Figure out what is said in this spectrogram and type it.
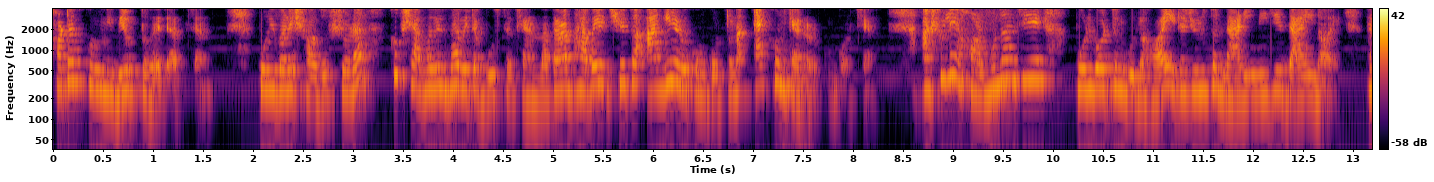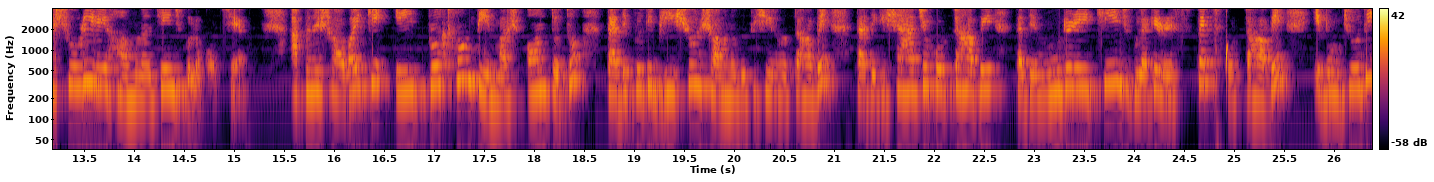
হঠাৎ করে উনি বিরক্ত হয়ে যাচ্ছেন। পরিবারের সদস্যরা খুব স্বাভাবিকভাবে এটা বুঝতে চান না, তারা ভাবে সে তো আগে এরকম করতো না, এখন কেন এরকম করছে? আসলে হরমোনাল যে পরিবর্তনগুলো হয়, এটার জন্য তো নারী নিজে দায়ী নয়, তার শরীরে হরমোনাল চেঞ্জগুলো করছে। আপনাদের সবাইকে এই প্রথম তিন মাস অন্তত তাদের প্রতি ভীষণ সহানুভূতিশীল হতে হবে, তাদেরকে সাহায্য করতে হবে, তাদের মুডের এই চেঞ্জগুলোকে রেসপেক্ট করতে হবে এবং যদি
